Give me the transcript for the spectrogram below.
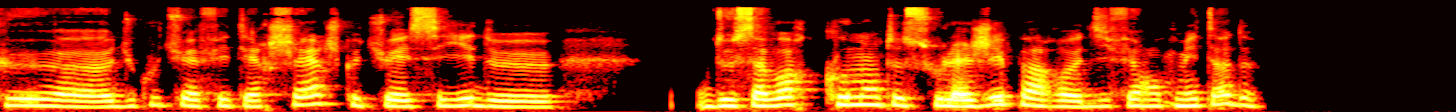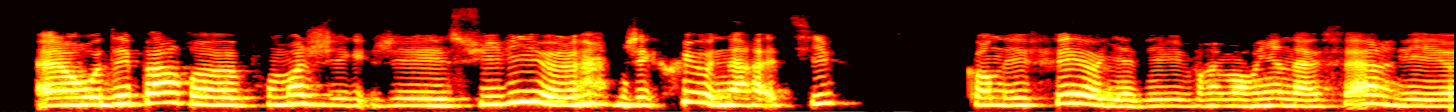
que euh, du coup, tu as fait tes recherches, que tu as essayé de, de savoir comment te soulager par euh, différentes méthodes? Alors au départ, pour moi, j'ai suivi, j'ai cru au narratif qu'en effet, il n'y avait vraiment rien à faire. Et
